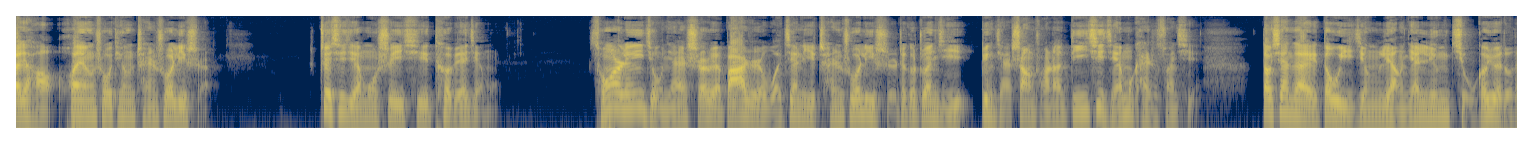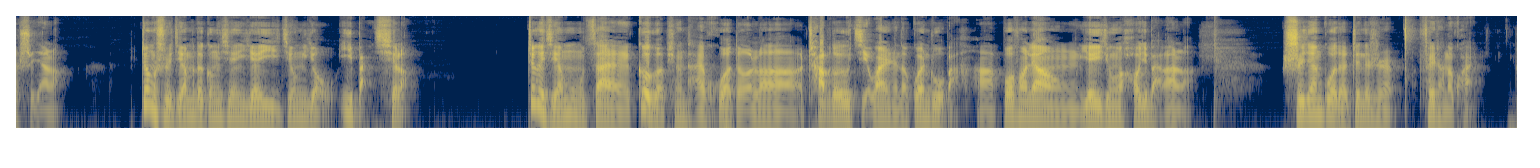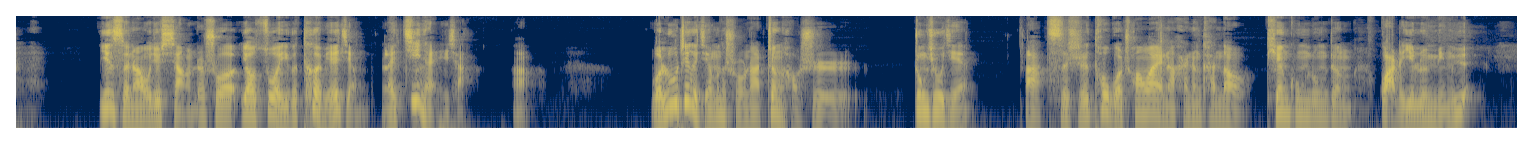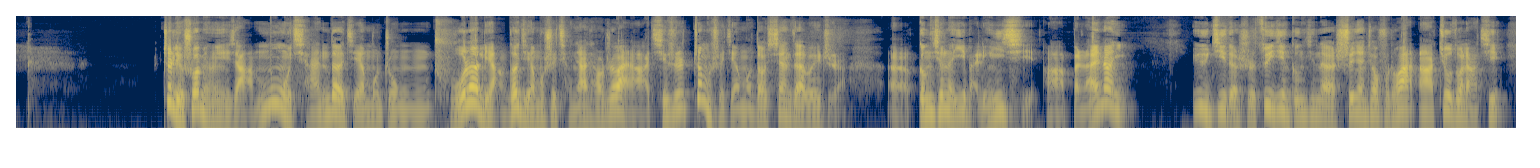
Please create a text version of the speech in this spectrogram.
大家好，欢迎收听《陈说历史》。这期节目是一期特别节目。从二零一九年十二月八日我建立《陈说历史》这个专辑，并且上传了第一期节目开始算起，到现在都已经两年零九个月多的时间了。正式节目的更新也已经有一百期了。这个节目在各个平台获得了差不多有几万人的关注吧，啊，播放量也已经有好几百万了。时间过得真的是非常的快。因此呢，我就想着说要做一个特别节目来纪念一下啊。我录这个节目的时候呢，正好是中秋节啊。此时透过窗外呢，还能看到天空中正挂着一轮明月。这里说明一下，目前的节目中，除了两个节目是请假条之外啊，其实正式节目到现在为止，呃，更新了一百零一期啊。本来呢，预计的是最近更新的《施剑桥复仇案》啊，就做两期。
